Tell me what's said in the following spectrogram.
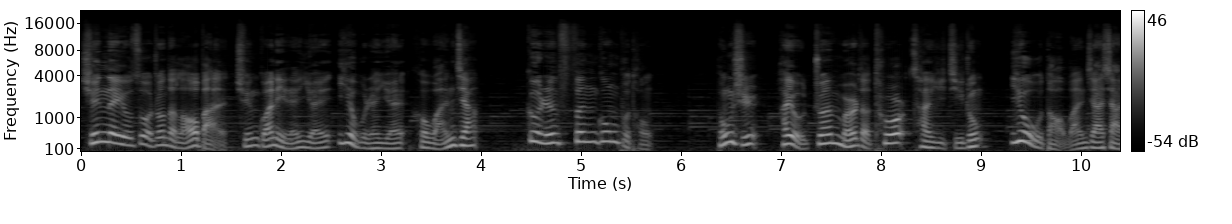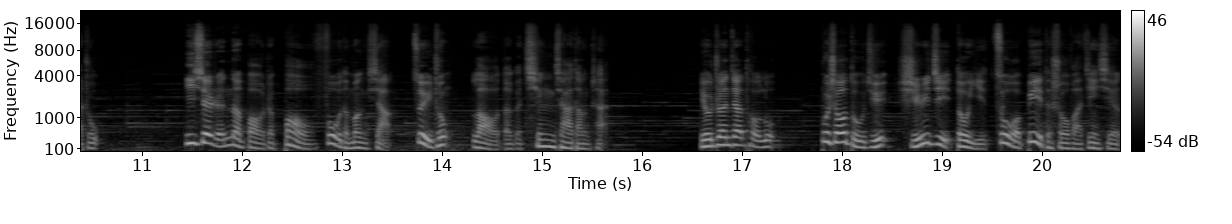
群内有坐庄的老板、群管理人员、业务人员和玩家。个人分工不同，同时还有专门的托参与其中，诱导玩家下注。一些人呢抱着暴富的梦想，最终落得个倾家荡产。有专家透露，不少赌局实际都以作弊的手法进行，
